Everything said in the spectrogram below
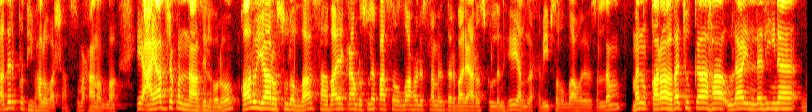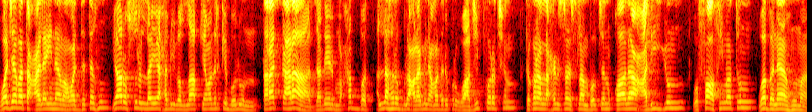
তাদের প্রতি ভালোবাসা সুবহানাল্লাহ এই আয়াত যখন নাজিল হলো ক্বালু ইয়া রাসূলুল্লাহ সাহাবায়ে একরাম রাসূল পাক সাল্লাল্লাহু আলাইহি ওয়াসাল্লামের দরবারে আরজ করলেন হে আল্লাহর হাবিব সাল্লাল্লাহু আলাইহি ওয়াসাল্লাম মান কারাবাতুকা হাউলাই আল্লাযিনা ওয়াজাবাত আলাইনা মাওয়াদ্দাতুহুম ইয়া রাসূলুল্লাহ ইয়া হাবিবাল্লাহ আপনি আমাদেরকে বলুন, তারা কারা যাদের মহাব্বত আল্লাহ রবুল্লা আলমিন আমাদের উপর ওয়াজিব করেছেন? তখন আল্লাহ হাবিব ইসলাম বলছেন কলা আলিউন ও ফাফিমাতুন ও বেনাহুমা।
